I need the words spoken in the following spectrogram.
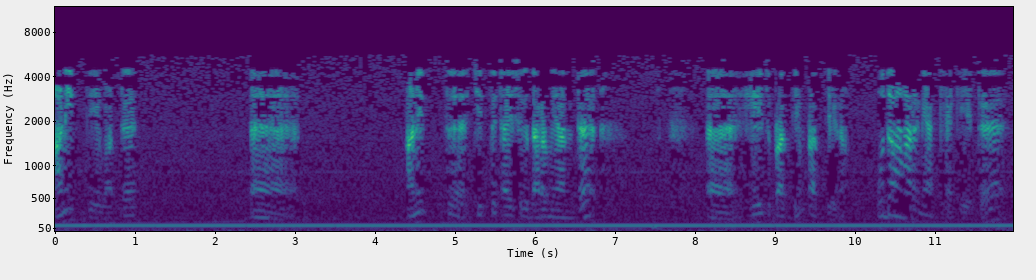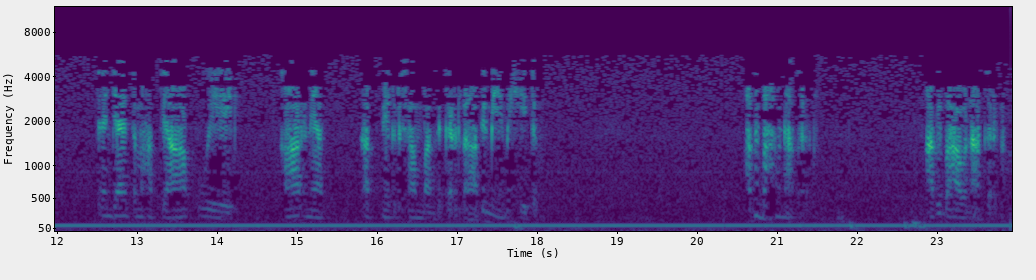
අනිත් ඒවට අනිත් චිත්තචෛසික ධර්මයන්ට හේතුප්‍රත්‍යයෙන් ප්‍රත්‍ය වෙනවා උදාහරණයක් හැටියට දැන් ජයන්ත මහත්තයා ආපු ඒ කාරණයක් අපි මේකට සම්බන්ධ කරලා අපි මෙහෙම හිතමු. අපි භාවනා කරනවා. අපි භාවනා කරනවා.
